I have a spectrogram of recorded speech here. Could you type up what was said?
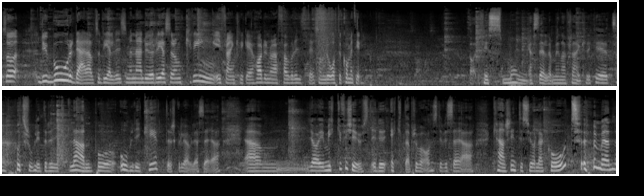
Så du bor där alltså delvis, men när du reser omkring i Frankrike, har du några favoriter som du återkommer till? Det finns många ställen, men Frankrike är ett otroligt rikt land på olikheter skulle jag vilja säga. Um, jag är mycket förtjust i det äkta Provence, det vill säga kanske inte sur la côte, men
